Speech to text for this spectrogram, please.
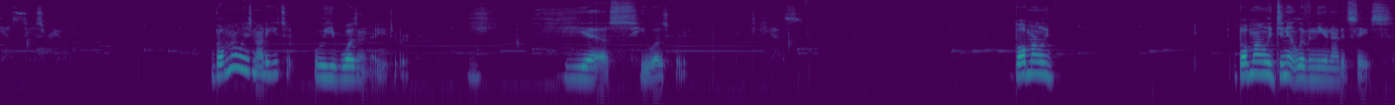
Yes, he's real. Bob Marley's not a YouTuber. Well, he wasn't a YouTuber. Yes, he was 40. Bob Marley Bob Marley didn't live in the United States.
